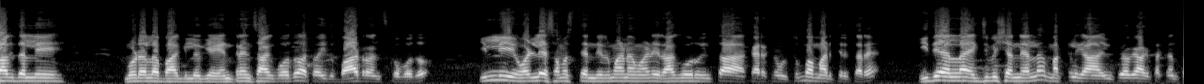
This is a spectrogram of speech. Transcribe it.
ಭಾಗದಲ್ಲಿ ಮೂಡಲ ಬಾಗಿಲಿಗೆ ಎಂಟ್ರೆನ್ಸ್ ಆಗ್ಬೋದು ಅಥವಾ ಇದು ಬಾರ್ಡರ್ ಅನ್ಸ್ಕೋಬೋದು. ಇಲ್ಲಿ ಒಳ್ಳೆ ಸಂಸ್ಥೆ ನಿರ್ಮಾಣ ಮಾಡಿ ರಾಘವರು ಇಂಥ ಕಾರ್ಯಕ್ರಮಗಳು ತುಂಬ ಮಾಡ್ತಿರ್ತಾರೆ. ಇದೇ ಎಲ್ಲ ಎಕ್ಸಿಬಿಷನ್ ಎಲ್ಲ ಮಕ್ಕಳಿಗೆ ಉಪಯೋಗ ಆಗ್ತಕ್ಕಂಥ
